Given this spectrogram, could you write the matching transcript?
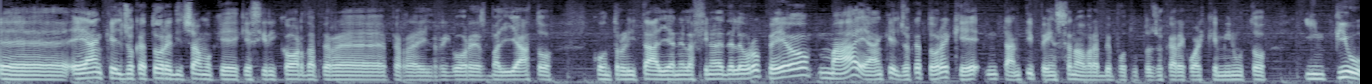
eh, è anche il giocatore diciamo, che, che si ricorda per, per, il rigore sbagliato contro l'Italia nella finale dell'Europeo, ma è anche il giocatore che in tanti pensano avrebbe potuto giocare qualche minuto in più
